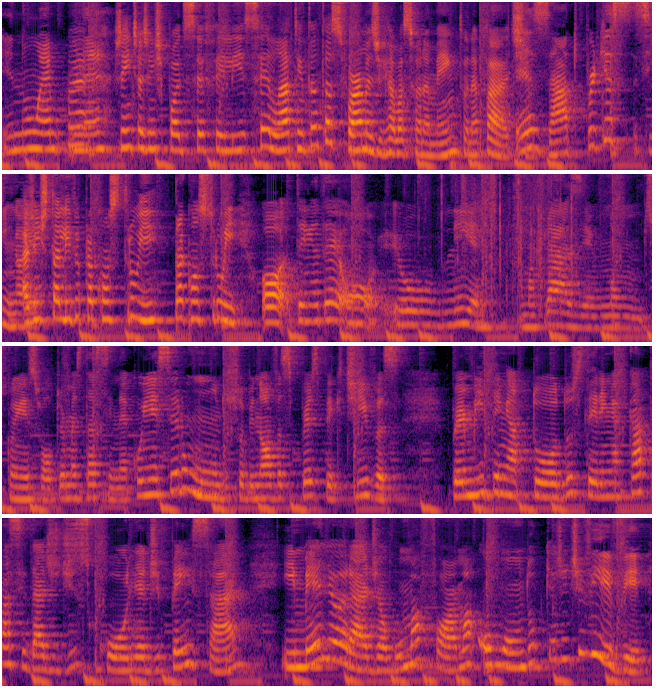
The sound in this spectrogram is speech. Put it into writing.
E não é, É, né? Gente, a gente pode ser feliz, sei lá, tem tantas formas de relacionamento, né, Paty? Exato, porque assim, A gente tá livre pra construir. para construir. Ó, tem até ó, eu li uma frase, não desconheço o autor, mas tá assim, né? Conhecer o mundo sob novas perspectivas permitem a todos terem a capacidade de escolha, de pensar e melhorar de alguma forma o mundo que a gente vive.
